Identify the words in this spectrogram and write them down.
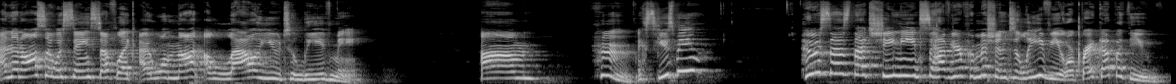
and then also was saying stuff like, I will not allow you to leave me. Um, hmm, excuse me? Who says that she needs to have your permission to leave you or break up with you?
